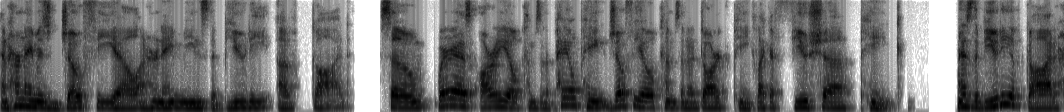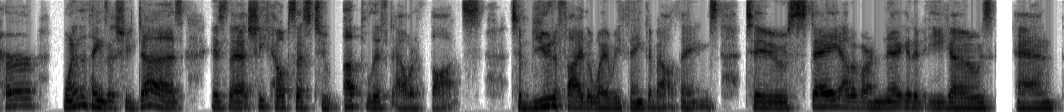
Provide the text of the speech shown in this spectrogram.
and her name is Jophiel, and her name means the beauty of God. So, whereas Ariel comes in a pale pink, Jophiel comes in a dark pink, like a fuchsia pink. As the beauty of God, her one of the things that she does is that she helps us to uplift our thoughts, to beautify the way we think about things, to stay out of our negative egos and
